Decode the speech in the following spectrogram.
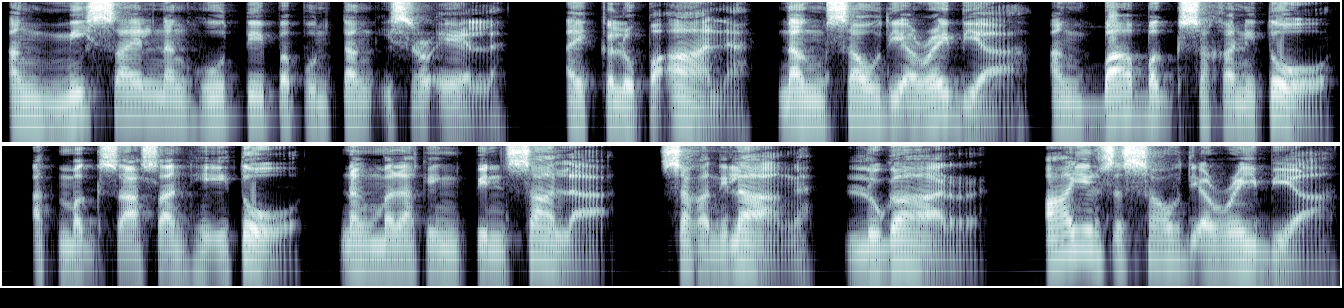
ang missile ng Houthi papuntang Israel, ay kalupaan ng Saudi Arabia ang babagsakan nito at magsasanhi ito ng malaking pinsala sa kanilang lugar. Ayon sa Saudi Arabia,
